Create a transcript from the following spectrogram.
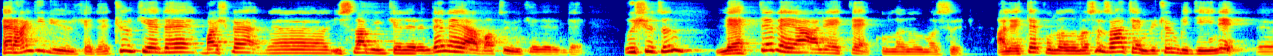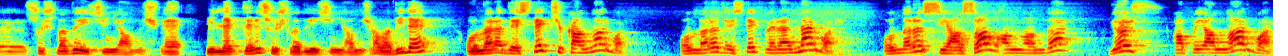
herhangi bir ülkede, Türkiye'de, başka e, İslam ülkelerinde veya Batı ülkelerinde IŞİD'in lehte veya aleyhte kullanılması. Aleyhte kullanılması zaten bütün bir dini e, suçladığı için yanlış ve milletleri suçladığı için yanlış. Ama bir de onlara destek çıkanlar var. Onlara destek verenler var. Onlara siyasal anlamda göz kapayanlar var.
